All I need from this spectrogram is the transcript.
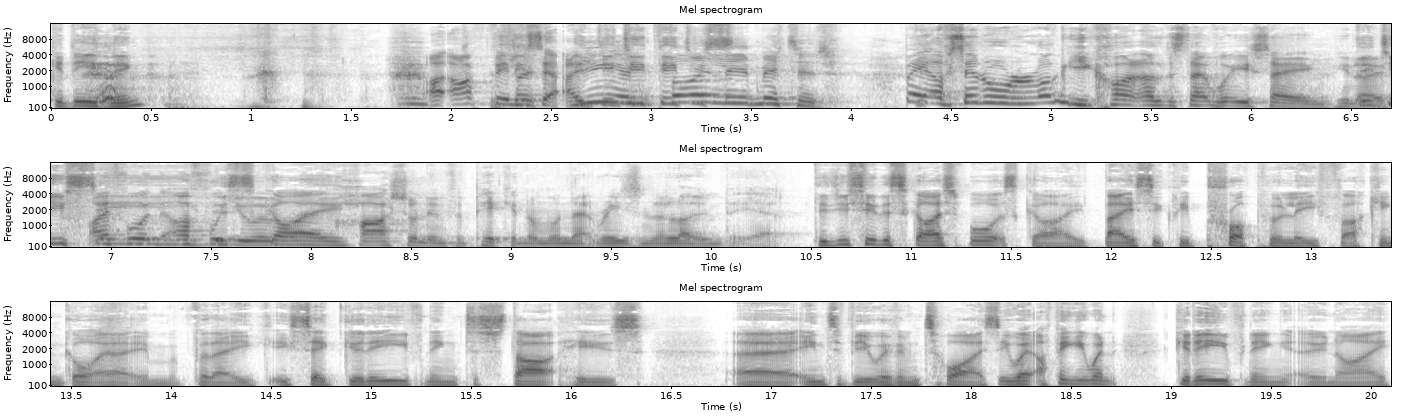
Good evening. I, I feel he said. I- you did, did, did you, finally admitted. Mate, I've said all along you can't understand what you're saying. You know, Did you I thought I thought you were guy- harsh on him for picking him on that reason alone. But yeah, Did you see the Sky Sports guy basically properly fucking got at him for that? He, he said good evening to start his uh, interview with him twice. He went, I think he went, good evening, Unai,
